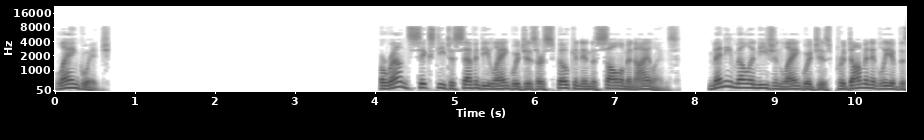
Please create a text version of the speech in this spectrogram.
Language Around 60 to 70 languages are spoken in the Solomon Islands. Many Melanesian languages predominantly of the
